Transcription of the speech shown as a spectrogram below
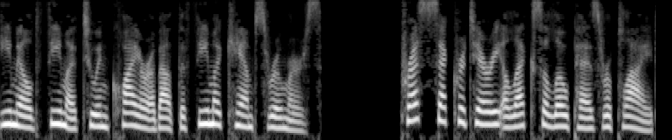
emailed FEMA to inquire about the FEMA camps rumors. Press Secretary Alexa Lopez replied,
